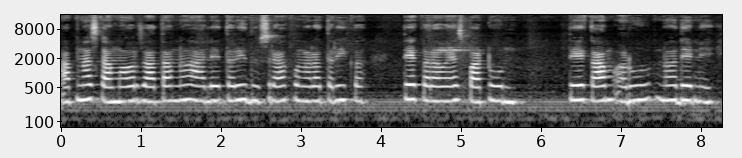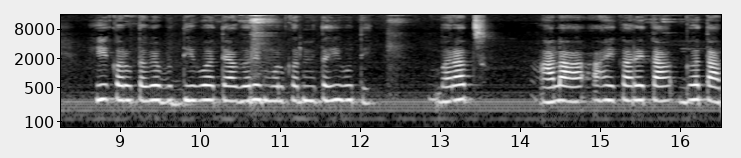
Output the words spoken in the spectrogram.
आपणास कामावर जाता न आले तरी दुसऱ्या कोणाला तरी क ते करावयास पाठवून ते काम अडू न देणे ही कर्तव्य बुद्धी व त्या गरीब मोलकरणीतही होती. बराच आला आहे का रे ता ग ताप?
